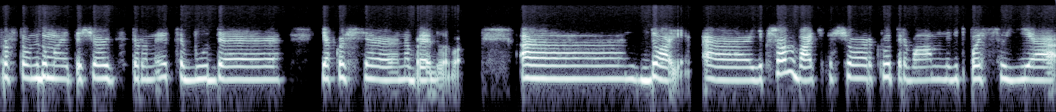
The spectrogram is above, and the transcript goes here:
Просто не думаєте, що зі сторони це буде якось набридливо. Далі, якщо ви бачите, що рекрутер вам не відписує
